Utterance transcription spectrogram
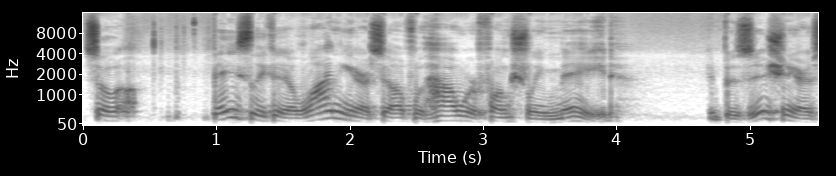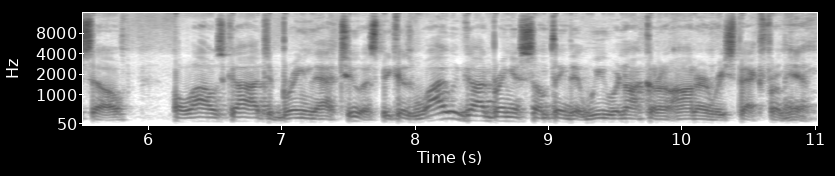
So uh, basically aligning ourselves with how we're functionally made and positioning ourselves allows God to bring that to us. Because why would God bring us something that we were not going to honor and respect from Him?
